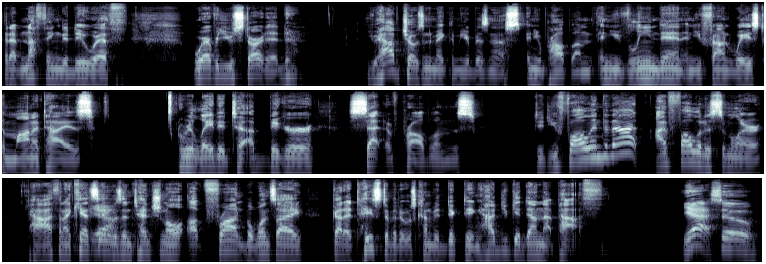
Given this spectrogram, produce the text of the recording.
that have nothing to do with wherever you started. You have chosen to make them your business and your problem, and you've leaned in and you found ways to monetize related to a bigger set of problems. Did you fall into that? I've followed a similar path, and I can't say it was intentional up front, but once I got a taste of it, it was kind of addicting. How'd you get down that path? Yeah. So,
